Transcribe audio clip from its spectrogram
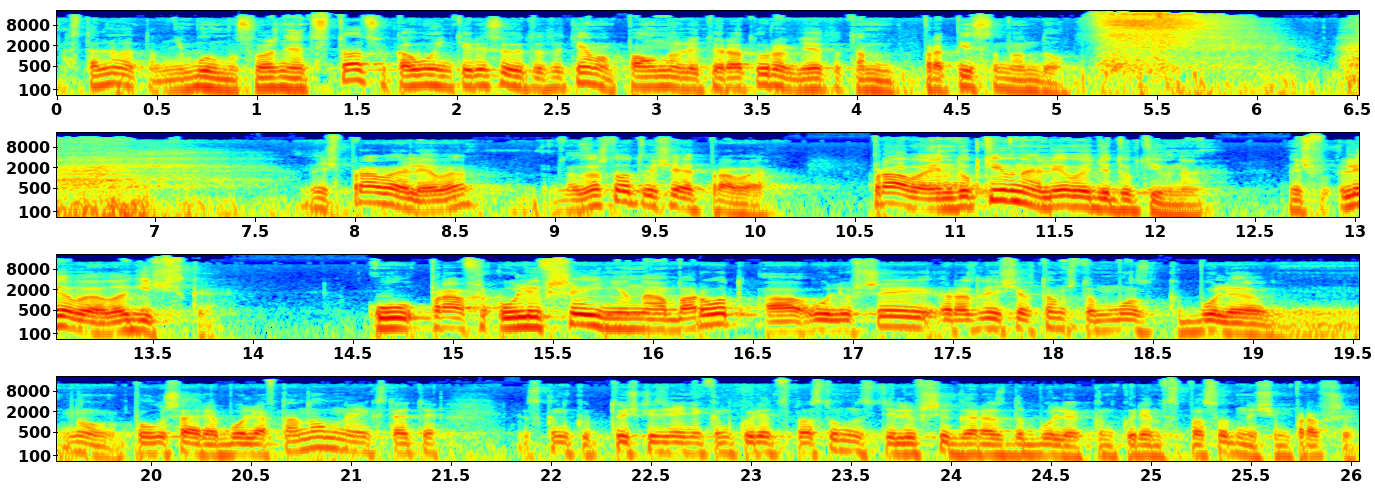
Остальное там не будем усложнять ситуацию. Кого интересует эта тема, полно литературы, где это там прописано до. Значит, правая, левая. За что отвечает правая? Правая индуктивная, левая дедуктивная. Значит, левая логическая. У, прав, у левшей не наоборот, а у левшей различие в том, что мозг более, ну, полушария более автономное. И, кстати, с точки зрения конкурентоспособности левши гораздо более конкурентоспособны, чем правши.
